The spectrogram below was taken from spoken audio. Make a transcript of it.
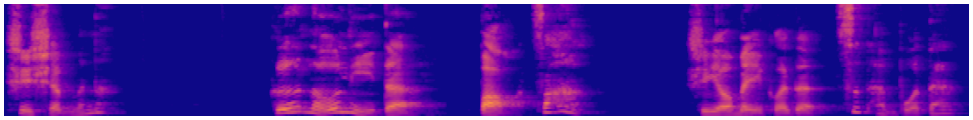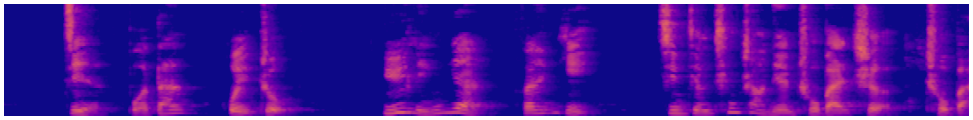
是什么呢？阁楼里的宝藏，是由美国的斯坦伯丹、简伯丹绘著。于林燕翻译，新疆青少年出版社出版。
